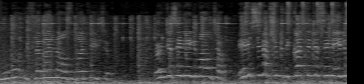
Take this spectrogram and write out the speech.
mumu üflemen lazım anneciğim. Önce seni elime alacağım. Elif Sinem şimdi dikkatlice seni elime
